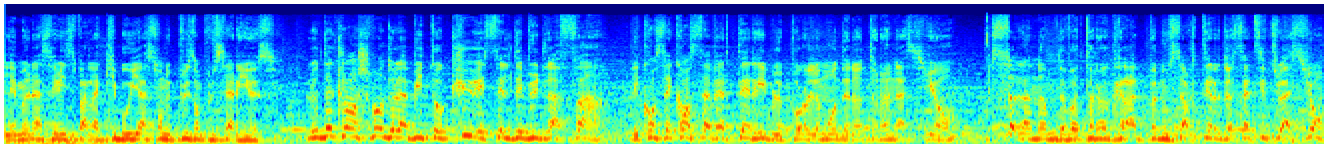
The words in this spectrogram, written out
les menaces émises par la Kibuya sont de plus en plus sérieuses. Le déclenchement de la bite au cul et c'est le début de la fin. Les conséquences s'avèrent terribles pour le monde et notre nation. Seul un homme de votre grade peut nous sortir de cette situation.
